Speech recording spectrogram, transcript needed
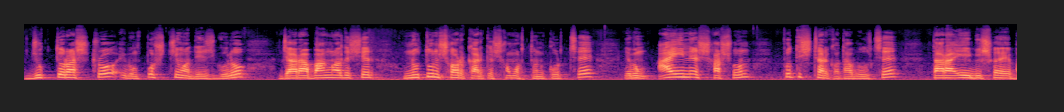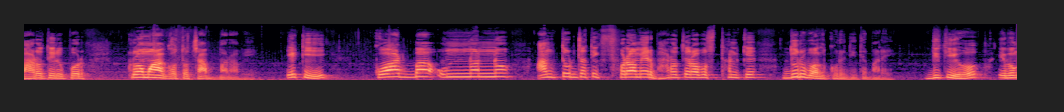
যুক্তরাষ্ট্র এবং পশ্চিমা দেশগুলো যারা বাংলাদেশের নতুন সরকারকে সমর্থন করছে এবং আইনের শাসন প্রতিষ্ঠার কথা বলছে, তারা এই বিষয়ে ভারতের উপর ক্রমাগত চাপ বাড়াবে। এটি কোয়াড বা অন্যান্য আন্তর্জাতিক ফোরামের ভারতের অবস্থানকে দুর্বল করে দিতে পারে। দ্বিতীয় এবং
